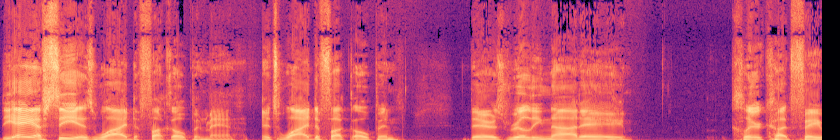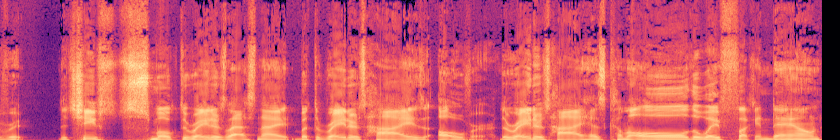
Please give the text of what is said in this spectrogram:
the AFC is wide to fuck open, man. It's wide to fuck open. There's really not a clear cut favorite. The Chiefs smoked the Raiders last night, but the Raiders high is over. The Raiders high has come all the way fucking down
